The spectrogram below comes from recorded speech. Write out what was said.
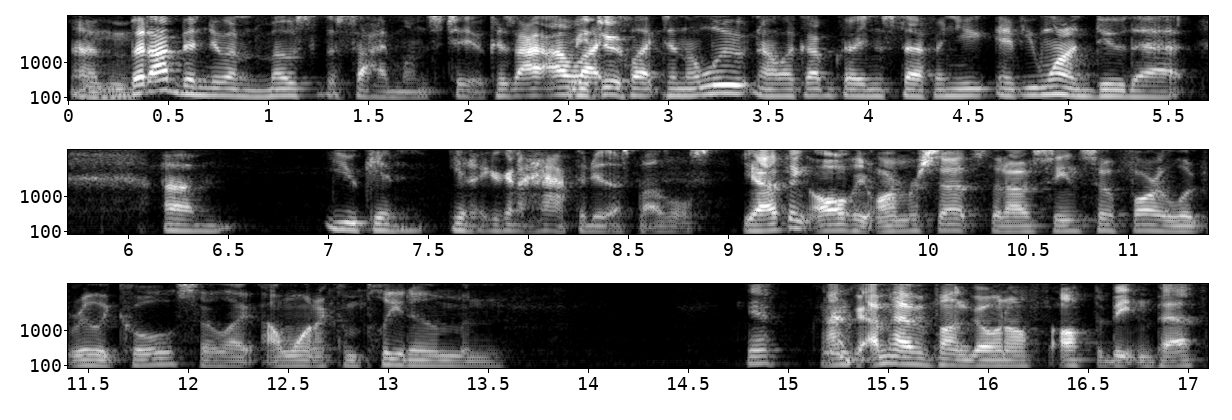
Um, But I've been doing most of the side ones too because I, I like too. collecting the loot and I like upgrading stuff. And you, if you want to do that, um, you can. You know, you're gonna have to do those puzzles. Yeah, I think all the armor sets that I've seen so far look really cool. So like, I want to complete them, and yeah, I'm, I'm having fun going off off the beaten path.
